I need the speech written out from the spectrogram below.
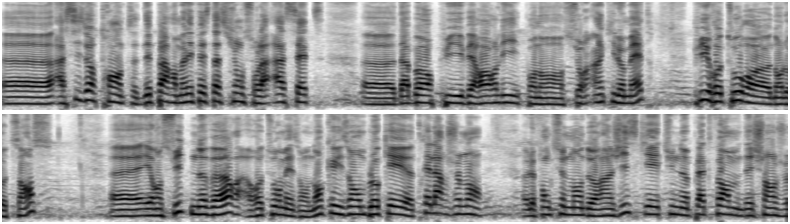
Euh, à 6h30, départ en manifestation sur la A7 euh, d'abord, puis vers Orly pendant sur 1 km, puis retour euh, dans l'autre sens. Euh, et ensuite, 9h, retour maison. Donc ils ont bloqué euh, très largement euh, le fonctionnement de Ringis, qui est une plateforme d'échange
